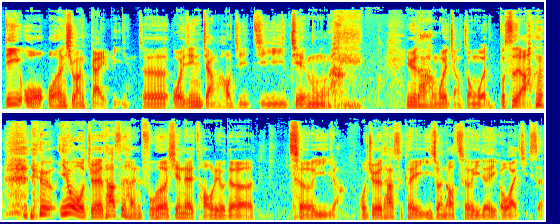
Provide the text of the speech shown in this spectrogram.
第一，我我很喜欢盖比，这我已经讲好几集节目了，因为他很会讲中文，不是啊，因为因为我觉得他是很符合现在潮流的侧翼啊，我觉得他是可以移转到侧翼的一个外籍生。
